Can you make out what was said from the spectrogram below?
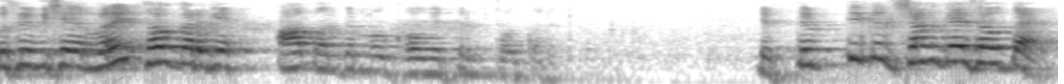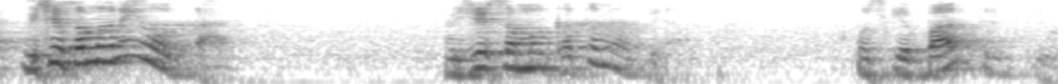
उसे विषय रहित होकर के आप अंतर्मुख हो गए, तृप्त होकर के। तृप्ति का क्षण कैसा होता है? विषय संबंध नहीं होता है। विषय संबंध खत्म हो गया। उसके बाद तृप्ति हो।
